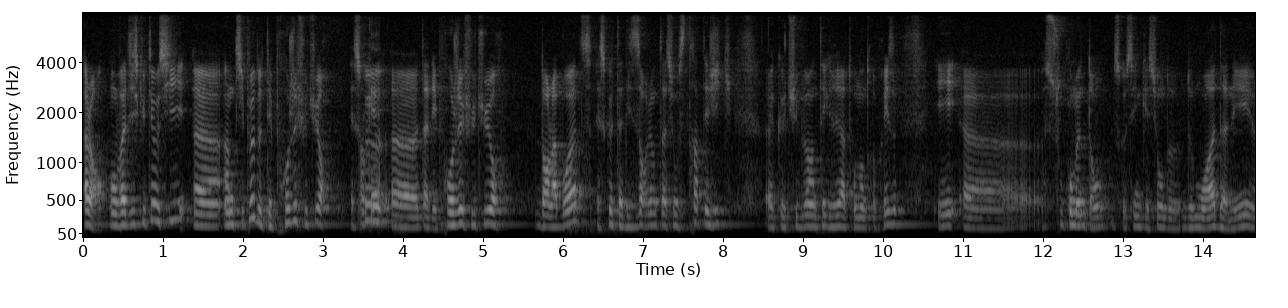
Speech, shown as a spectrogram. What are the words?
Alors, on va discuter aussi euh, un petit peu de tes projets futurs. Est-ce que tu as des projets futurs dans la boîte? Est-ce que tu as des orientations stratégiques euh, que tu veux intégrer à ton entreprise? Et euh, sous combien de temps? Est-ce que c'est une question de, de mois, d'années Euh,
